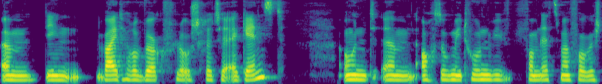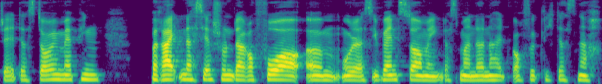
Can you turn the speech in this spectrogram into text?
ähm, den weitere Workflow-Schritte ergänzt. Und ähm, auch so Methoden wie vom letzten Mal vorgestellt, das Story Mapping bereiten das ja schon darauf vor, ähm, oder das Event-Storming, dass man dann halt auch wirklich das nach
